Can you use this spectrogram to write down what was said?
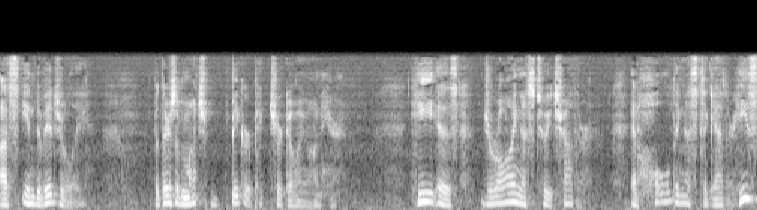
us individually, but there's a much bigger picture going on here. He is drawing us to each other and holding us together. He's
